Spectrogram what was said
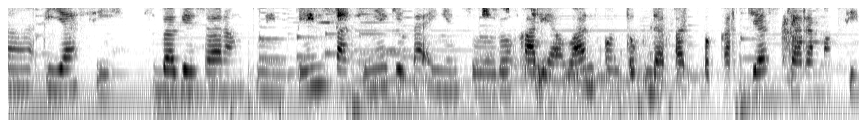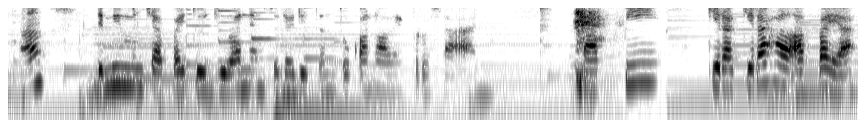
Uh, iya sih, sebagai seorang pemimpin pastinya kita ingin seluruh karyawan untuk dapat bekerja secara maksimal demi mencapai tujuan yang sudah ditentukan oleh perusahaan. Tapi Kira-kira hal apa ya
